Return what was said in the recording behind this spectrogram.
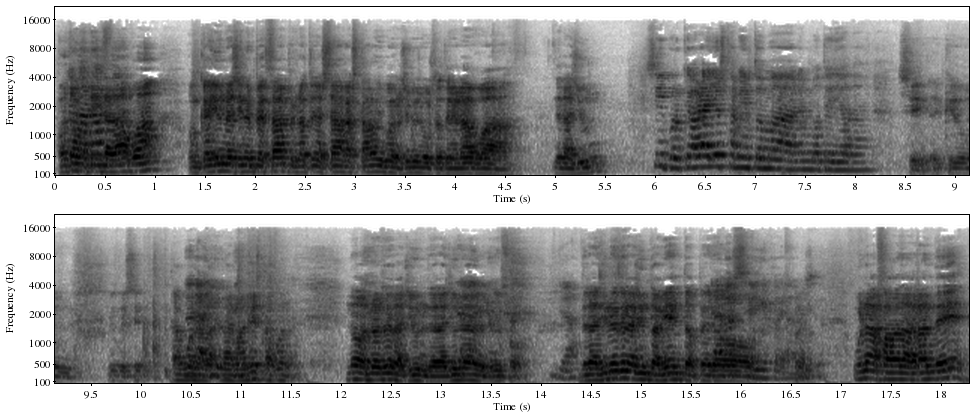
otra Una botellita de agua, aunque hay una sin empezar, pero la otra ya está gastada y bueno, siempre me gusta tener agua de la Jun. Sí, porque ahora ellos también toman embotellada. Sí, es que, yo qué sé, está De buena, la la, la Jun, Madrid está buena. No, no es de la Jun, de la Jun es del grifo. De la Jun es del ayuntamiento, pero... Ya lo sé, hijo, ya lo bueno. sé. Una fabada grande,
